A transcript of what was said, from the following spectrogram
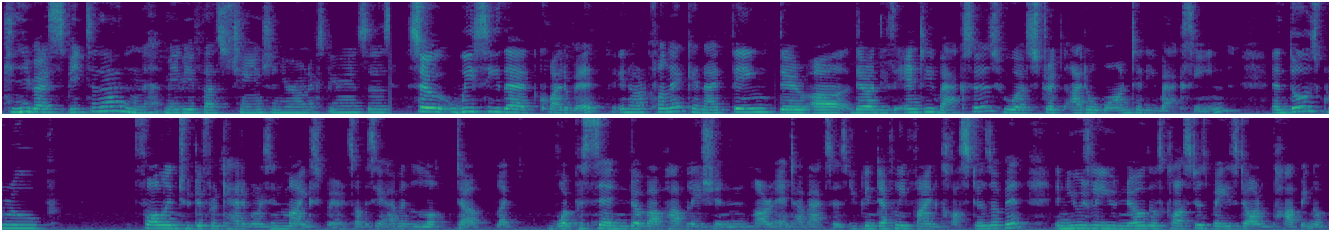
Can you guys speak to that and maybe if that's changed in your own experiences? So we see that quite a bit in our clinic, and I think there are there are these anti-vaxxers who are strict. I don't want any vaccine, and those group fall into different categories in my experience. Obviously, I haven't looked up like what percent of our population are anti-vaxxers. You can definitely find clusters of it, and usually you know those clusters based on popping of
